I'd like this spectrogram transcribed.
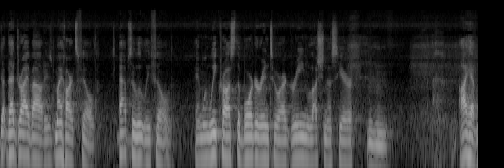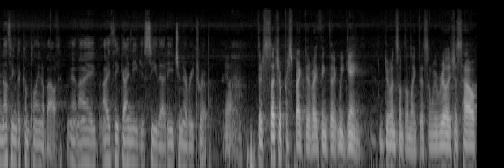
th- that drive out is my heart's filled, it's absolutely filled. And when we cross the border into our green lushness here, mm-hmm. I have nothing to complain about. And I, I think I need to see that each and every trip. Yeah. There's such a perspective, I think, that we gain doing something like this, and we realize just how,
